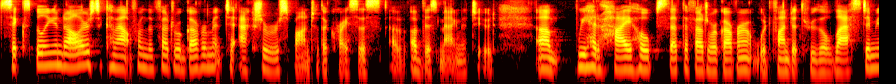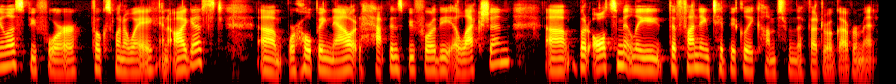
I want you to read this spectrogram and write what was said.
$6 billion to come out from the federal government to actually respond to the crisis of, of this magnitude. Um, we had high hopes that the federal government would fund it through the last stimulus before folks went away in August. Um, we're hoping now it happens before the election. Uh, but ultimately, the funding typically comes from the federal government.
